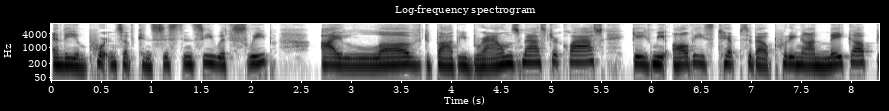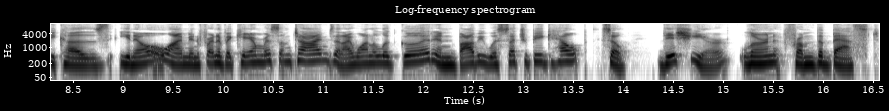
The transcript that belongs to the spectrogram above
and the importance of consistency with sleep. I loved Bobbi Brown's masterclass, gave me all these tips about putting on makeup because, you know, I'm in front of a camera sometimes and I want to look good. And Bobbi was such a big help. So this year, learn from the best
